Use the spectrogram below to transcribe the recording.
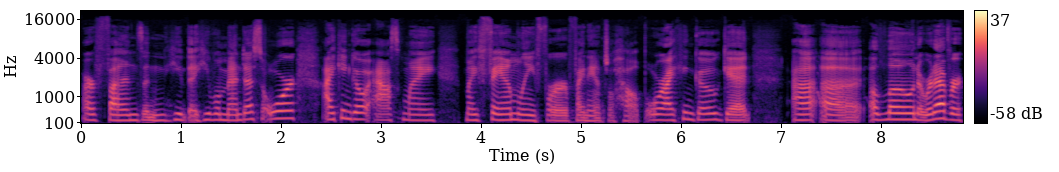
our funds and he that he will mend us or i can go ask my my family for financial help or i can go get uh, a loan or whatever.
